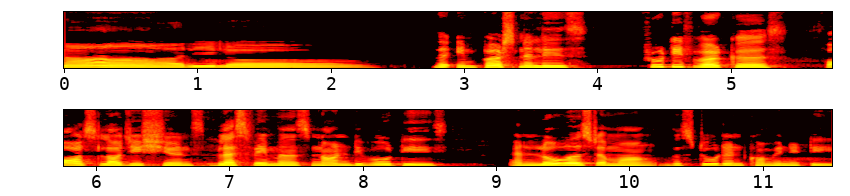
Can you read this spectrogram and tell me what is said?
নারিল The impersonalists, fruitive workers, false logicians, blasphemers, non devotees, and lowest among the student community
